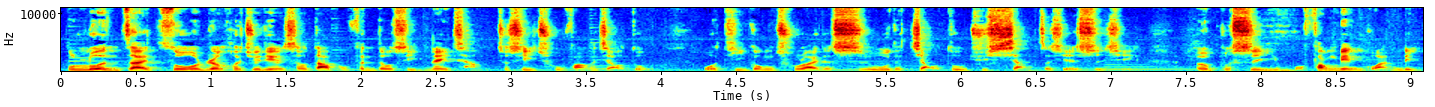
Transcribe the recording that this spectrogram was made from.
不论在做任何决定的时候，大部分都是以内场，就是以厨房的角度，我提供出来的食物的角度去想这些事情，而不是以我方便管理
